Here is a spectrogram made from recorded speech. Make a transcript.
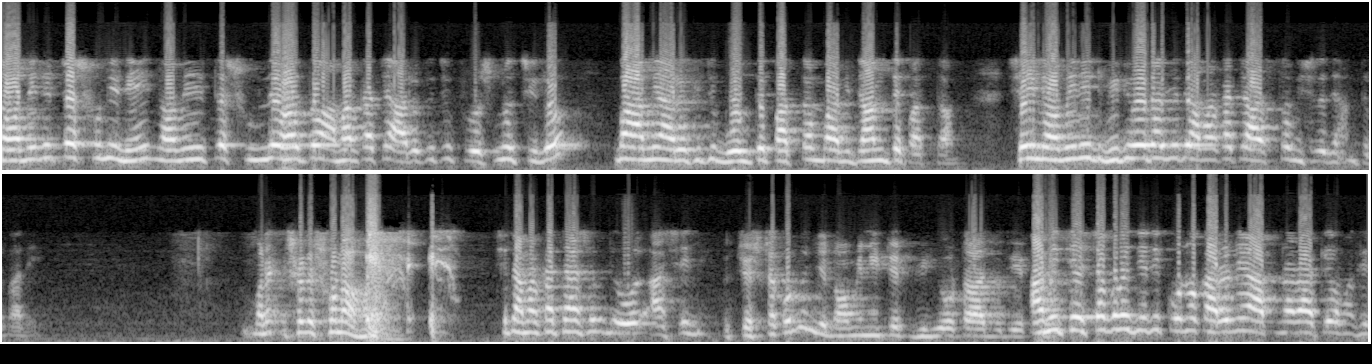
ন মিনিটটা শুনিনি। ন মিনিটটা শুনলে হয়তো আমার কাছে আরও কিছু প্রশ্ন ছিল বা আমি আরও কিছু বলতে পারতাম বা আমি জানতে পারতাম। সেই ন মিনিট ভিডিওটা যদি আমার কাছে আসতো আমি সেটা জানতে পারি। মানে সেটা শোনা হয়। সেটা আমার কাছে আসলে আসেনি। চেষ্টা করবেন যে নমিনেটেড ভিডিওটা যদি আমি চেষ্টা করব যদি কোনো কারণে আপনারা কেউ আমাকে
